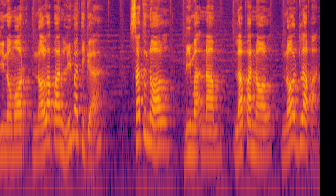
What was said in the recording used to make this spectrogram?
di nomor 0853 1056 8008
